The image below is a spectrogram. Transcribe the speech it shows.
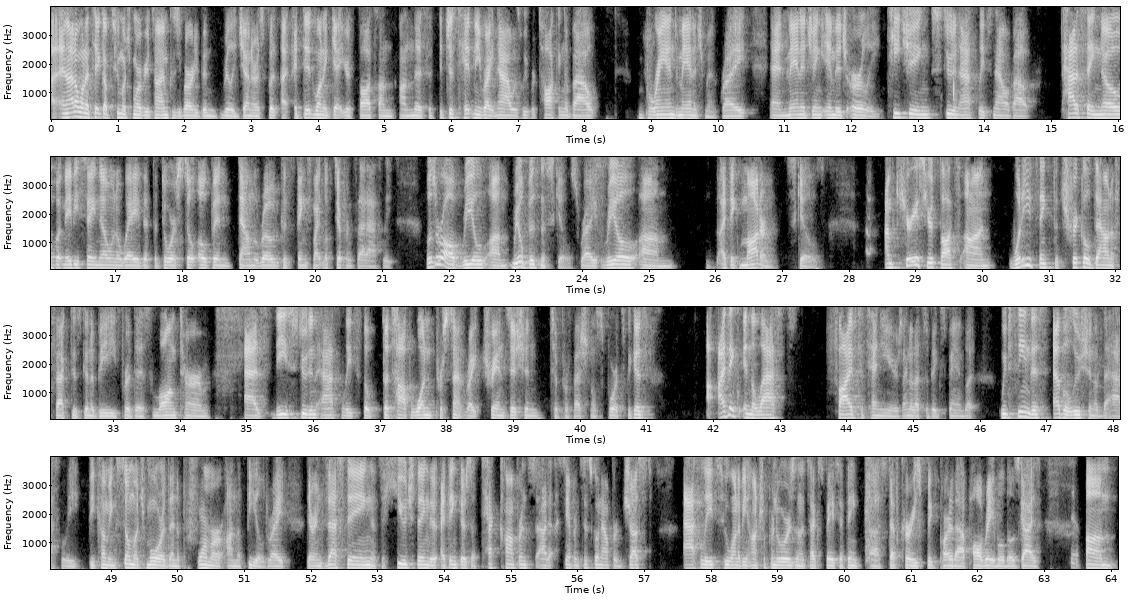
And I don't want to take up too much more of your time because you've already been really generous, but I, I did want to get your thoughts on on this. It, it just hit me right now as we were talking about brand management, right? And managing image early, teaching student athletes now about how to say no, but maybe say no in a way that the door is still open down the road because things might look different for that athlete those are all real, um, real business skills, right? Real, um, I think, modern skills. I'm curious your thoughts on what do you think the trickle down effect is going to be for this long term as these student athletes, the, the top 1%, right, transition to professional sports? Because I think in the last five to 10 years, I know that's a big span, but we've seen this evolution of the athlete becoming so much more than a performer on the field, right? They're investing. It's a huge thing. I think there's a tech conference out of San Francisco now for just athletes who want to be entrepreneurs in the tech space. I think uh, Steph Curry's big part of that, Paul Rabil, those guys. Yeah. Um,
